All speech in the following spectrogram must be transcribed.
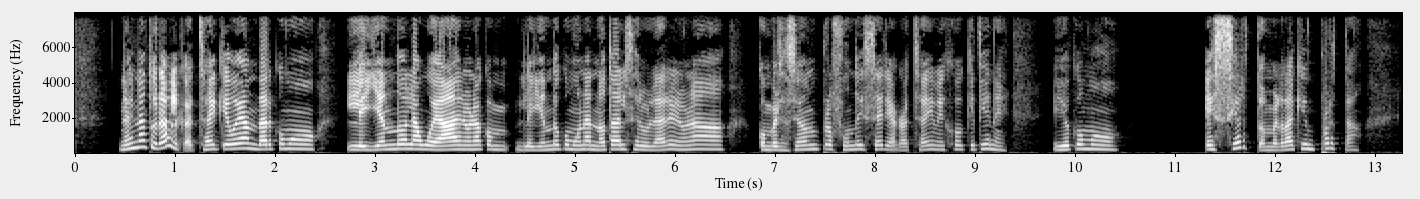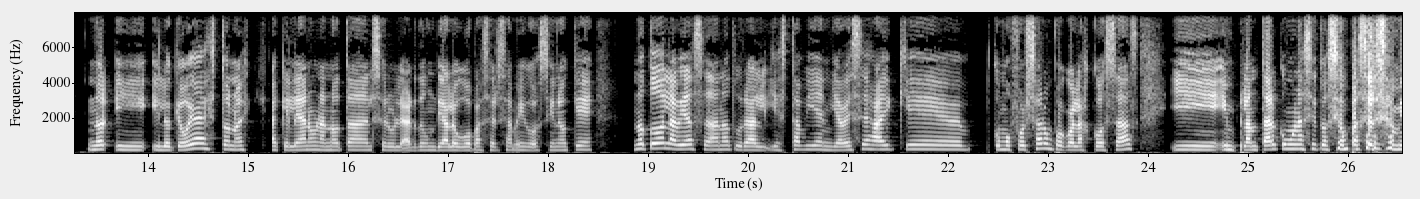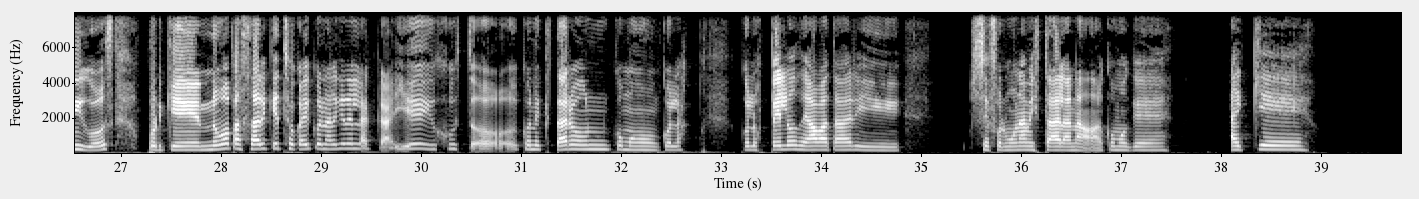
no es natural, ¿cachai? Que voy a andar como leyendo la weá en una, leyendo como una nota del celular en una conversación profunda y seria, ¿cachai? Y me dijo, ¿qué tiene? Y yo como, es cierto, en verdad, ¿qué importa? Y, lo que voy a esto no es a que lean una nota del celular de un diálogo para hacerse amigos, sino que no toda la vida se da natural y está bien y a veces hay que como forzar un poco las cosas y implantar como una situación para hacerse amigos, porque no va a pasar que chocáis con alguien en la calle y justo conectaron como con los pelos de Avatar y se formó una amistad de la nada, como que hay que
